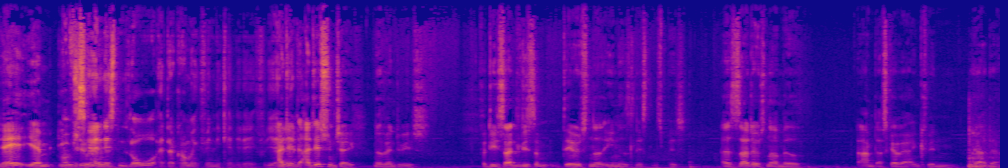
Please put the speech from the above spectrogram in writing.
Ja, jamen, og vi skal det. næsten love, at der kommer en kvindelig kandidat. Fordi Ej det, andre- ej, det synes jeg ikke, nødvendigvis. Fordi så er det ligesom, det er jo sådan noget enhedslistens pis. Altså, så er det jo sådan noget med, jamen, der skal være en kvinde her og der.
